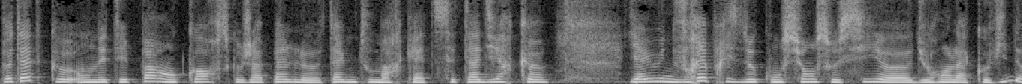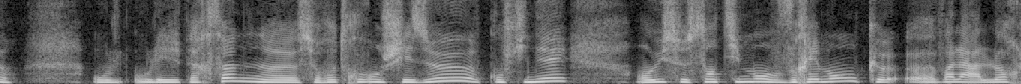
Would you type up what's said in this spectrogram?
peut-être qu'on n'était pas encore ce que j'appelle le time to market. C'est-à-dire qu'il y a eu une vraie prise de conscience aussi euh, durant la Covid, où, les personnes euh, se retrouvant chez eux, confinées, ont eu ce sentiment vraiment que voilà leur,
